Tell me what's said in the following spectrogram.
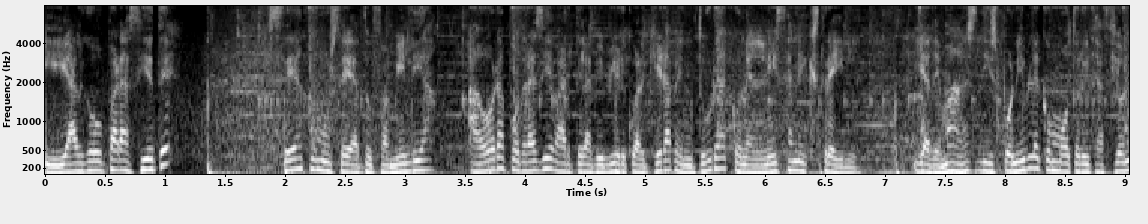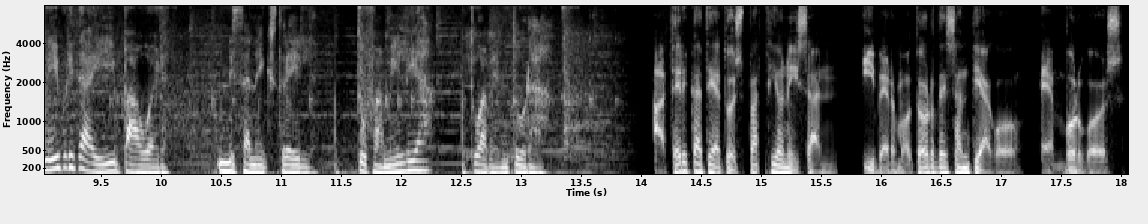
¿Y algo para siete? Sea como sea tu familia, ahora podrás llevártela a vivir cualquier aventura con el Nissan X-Trail. Y además disponible con motorización híbrida y e-Power. Nissan X-Trail. Tu familia, tu aventura. Acércate a tu espacio Nissan Ibermotor de Santiago, en Burgos.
